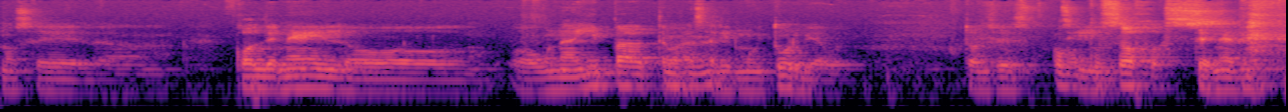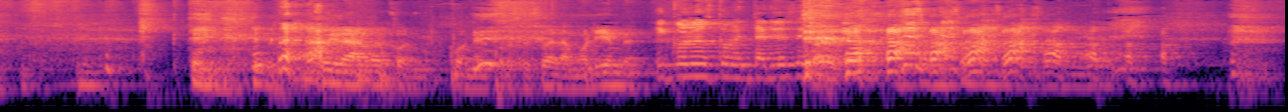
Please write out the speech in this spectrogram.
no sé, la Golden Ale o, o una IPA, te va a salir muy turbia, güey. Entonces, Como sí, tus ojos. tener, tener cuidado con, con el proceso de la molienda. Y con los comentarios de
